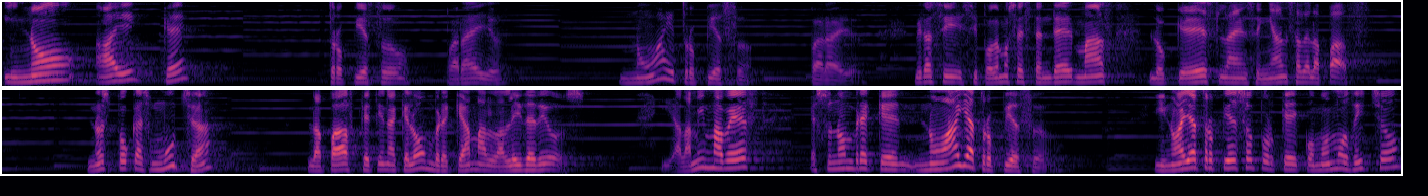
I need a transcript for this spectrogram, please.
y no hay, ¿qué? Tropiezo para ellos. No hay tropiezo para ellos. Mira si, si podemos extender más lo que es la enseñanza de la paz. No es poca, es mucha la paz que tiene aquel hombre que ama la ley de Dios. Y a la misma vez es un hombre que no haya tropiezo. Y no haya tropiezo porque, como hemos dicho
